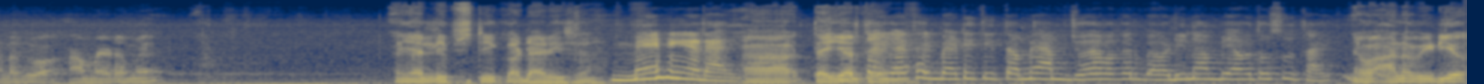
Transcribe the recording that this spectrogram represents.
અને જો આ મેડમે અહીંયા લિપસ્ટિક અડાડી છે. મેં નહીં અડાડી આ તૈયાર તૈયાર થઈને બેઠી હતી. તમે આમ જોયા વગર બોડી નામ બી આવે તો શું થાય? હવે આનો વીડિયો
